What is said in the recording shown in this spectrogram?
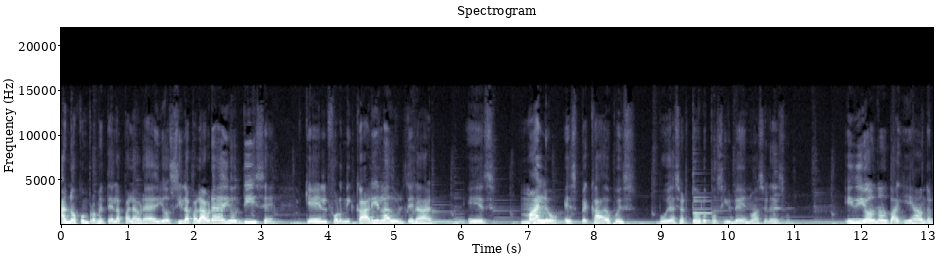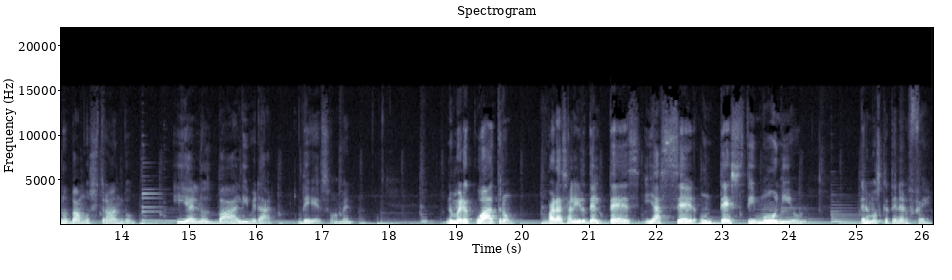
a no comprometer la palabra de Dios. Si la palabra de Dios dice que el fornicar y el adulterar es malo, es pecado, pues voy a hacer todo lo posible de no hacer eso. Y Dios nos va guiando, nos va mostrando y Él nos va a liberar de eso. Amén. Número cuatro, para salir del test y hacer un testimonio, tenemos que tener fe.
